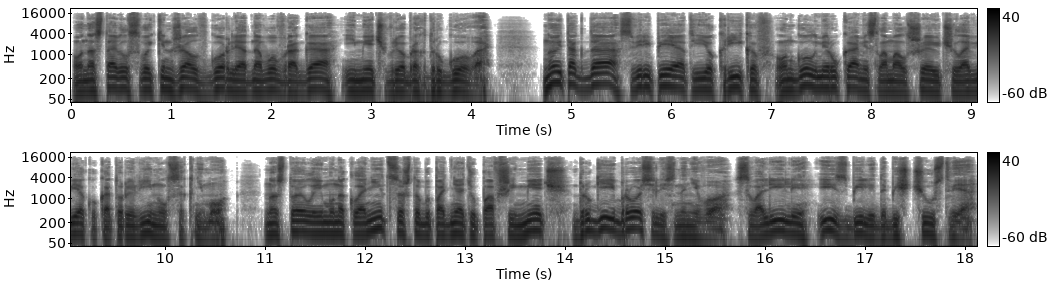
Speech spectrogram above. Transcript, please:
Он оставил свой кинжал в горле одного врага и меч в ребрах другого. Но и тогда, свирепея от ее криков, он голыми руками сломал шею человеку, который ринулся к нему. Но стоило ему наклониться, чтобы поднять упавший меч, другие бросились на него, свалили и избили до бесчувствия,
